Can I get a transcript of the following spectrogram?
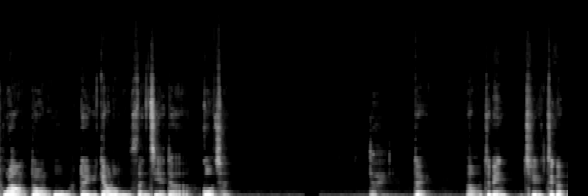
土壤动物对于掉落物分解的过程。对，对，呃，这边其实这个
